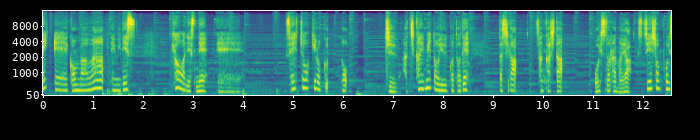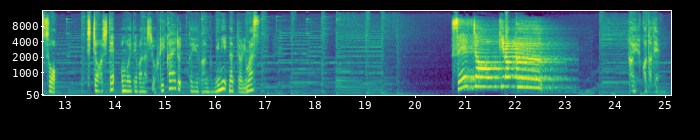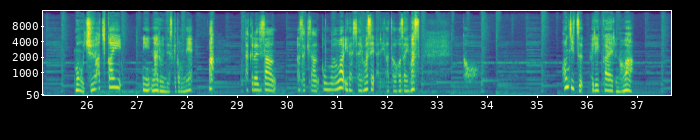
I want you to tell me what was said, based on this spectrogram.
はい、えー、こんばんは、えみです。今日はですね、えー、成長記録の18回目ということで、私が参加したボイスドラマやシチュエーションボイスを視聴して思い出話を振り返るという番組になっております。成長記録ということで、もう18回になるんですけどもね。あ、桜地さん、あさきさん、こんばんはいらっしゃいませ。ありがとうございます。本日振り返るのは、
